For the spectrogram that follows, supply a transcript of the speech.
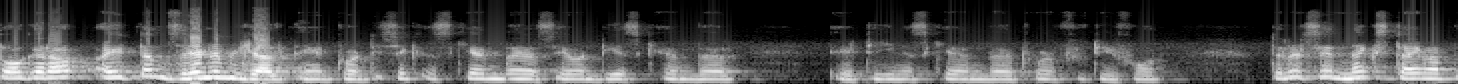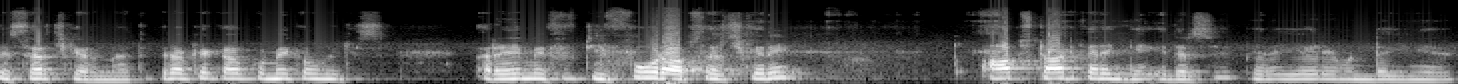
तो अगर आप आइटम्स रेंडमली डालते हैं ट्वेंटी सिक्स इसके अंदर सेवेंटी इसके अंदर एटीन इसके अंदर ट्वेल्व फिफ्टी फोर तो लेट से नेक्स्ट टाइम आपने सर्च करना है तो फिर आप क्या आपको मैं कहूँगी कि अरे में फिफ्टी फोर आप सर्च करें तो आप स्टार्ट करेंगे इधर से पहले ये एलिमेंट ये है,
